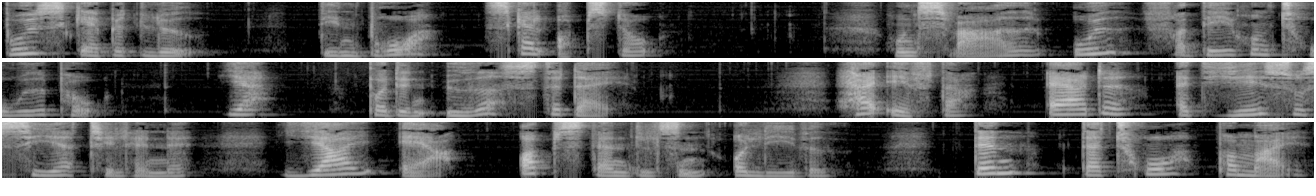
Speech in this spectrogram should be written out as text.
Budskabet lød, din bror skal opstå. Hun svarede ud fra det, hun troede på. Ja, på den yderste dag. Herefter er det, at Jesus siger til hende, jeg er opstandelsen og livet. Den, der tror på mig,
